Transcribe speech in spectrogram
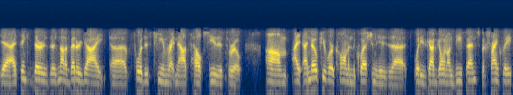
Yeah, I think there's there's not a better guy uh, for this team right now to help see this through. Um, I, I know people are calling into question his uh, what he's got going on defense, but frankly,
